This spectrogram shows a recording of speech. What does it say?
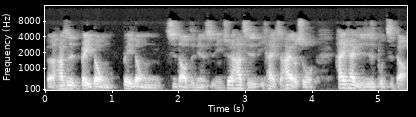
呃，他是被动被动知道这件事情，所以他其实一开始他有说，他一开始是不知道，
